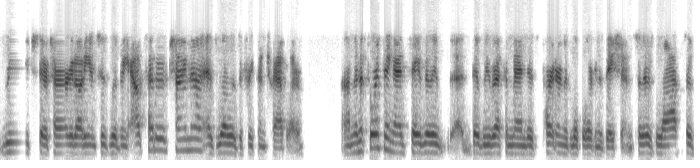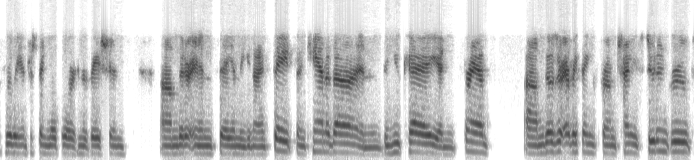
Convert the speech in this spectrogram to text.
reach their target audiences living outside of China as well as a frequent traveler. Um, and the fourth thing I'd say really uh, that we recommend is partnering with local organizations. So there's lots of really interesting local organizations um, that are in, say, in the United States and Canada and the UK and France Um, those are everything from Chinese student groups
